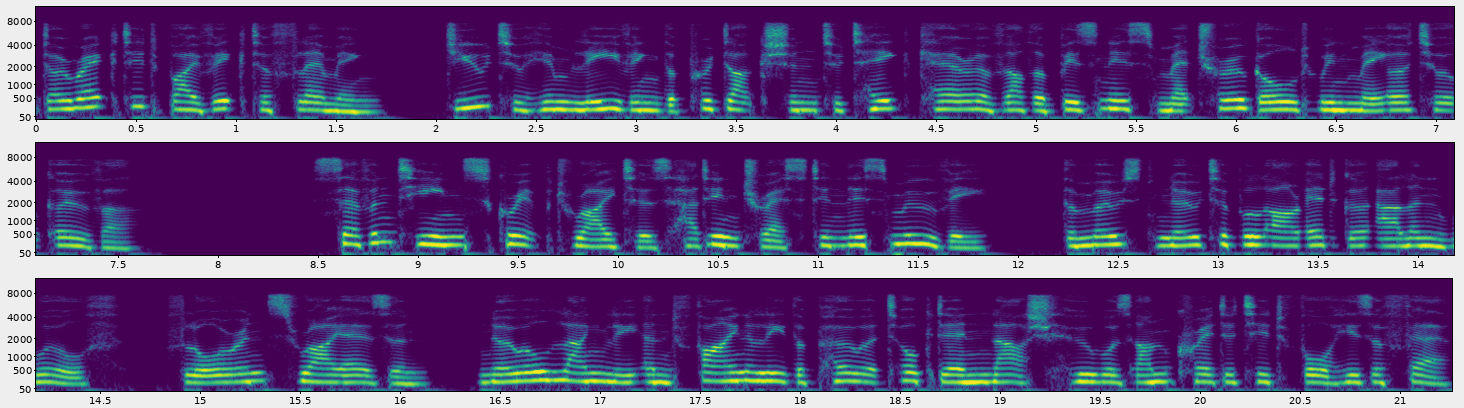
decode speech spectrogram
Directed by Victor Fleming, due to him leaving the production to take care of other business Metro Goldwyn Mayer took over. Seventeen script writers had interest in this movie, the most notable are Edgar Allan Wolfe, Florence Ryerson, Noel Langley and finally the poet Ogden Nash who was uncredited for his affair.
